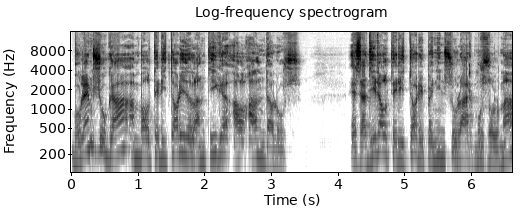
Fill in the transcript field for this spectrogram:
volem jugar amb el territori de l'antiga Al-Àndalus, és a dir, el territori peninsular musulmà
